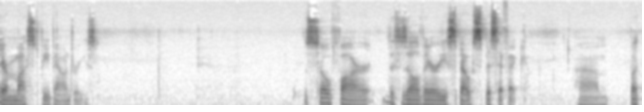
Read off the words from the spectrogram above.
there must be boundaries. So far, this is all very spouse specific, um, but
